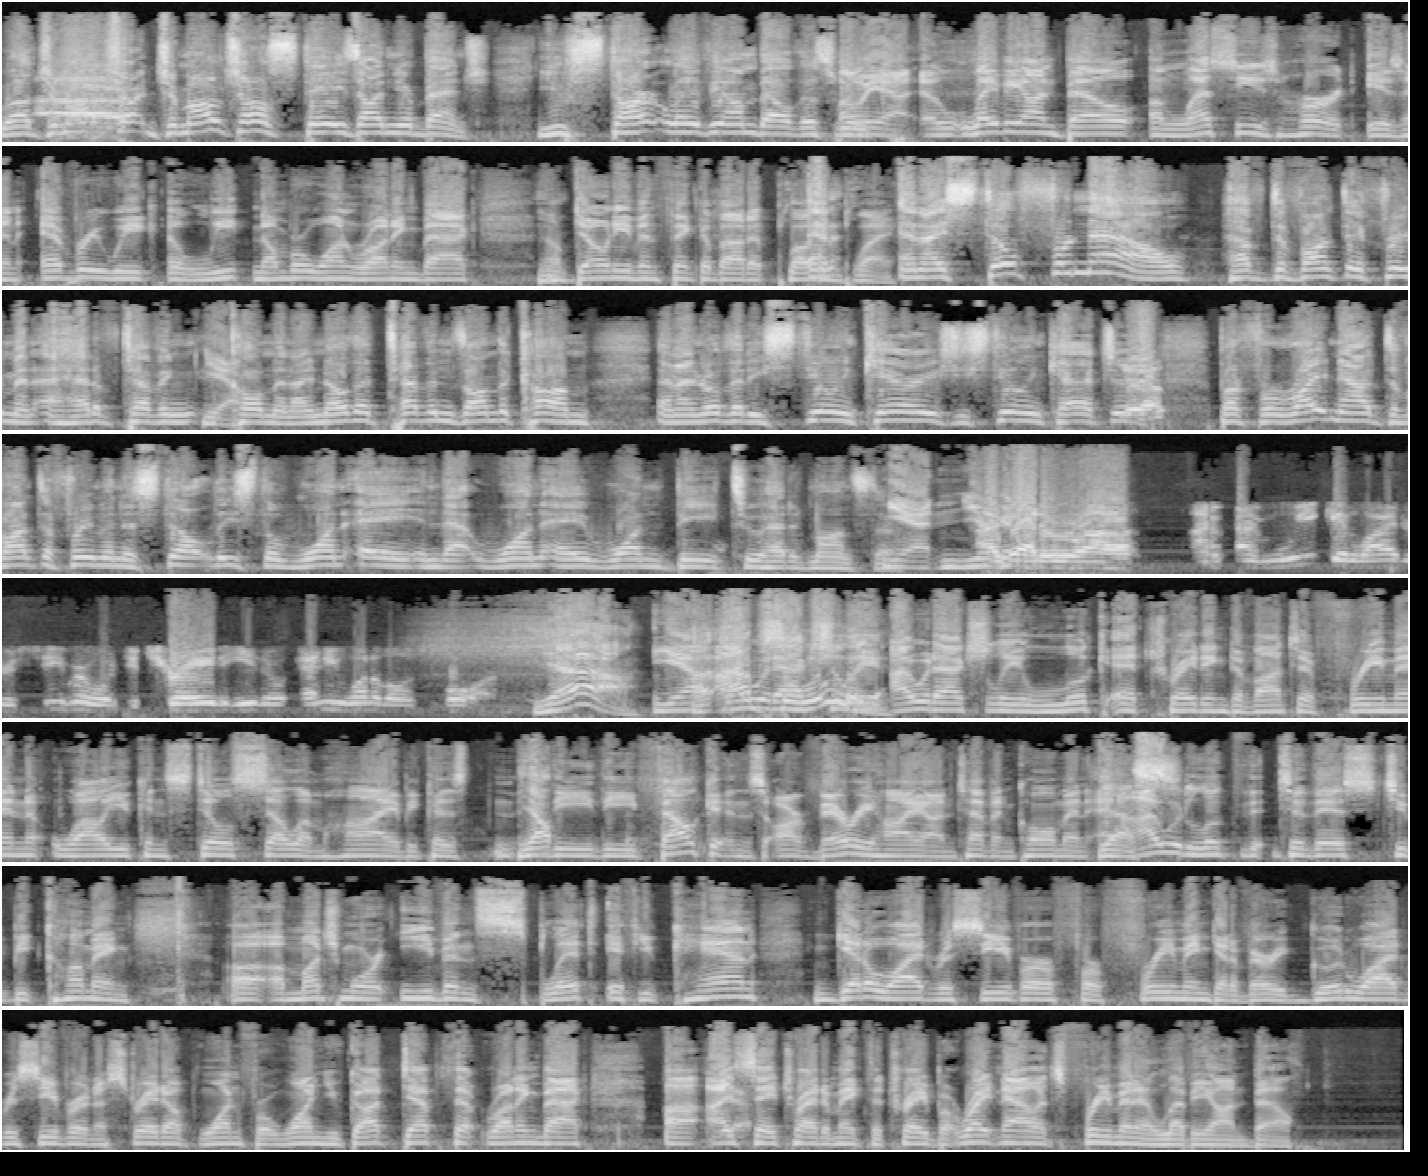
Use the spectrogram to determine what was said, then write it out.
Well, Jamaal, Uh, Char- Jamaal Charles stays on your bench. You start Le'Veon Bell this week. Oh yeah, Uh, Le'Veon Bell, unless he's hurt, is an every week elite number one running back. Don't even think about it. Plug and, play. And I still, for now, have Devonta Freeman ahead of Tevin Yeah. Coleman. I know that Tevin's on the come, and I know that he's stealing carries, he's stealing catches. Yep. But for right now, Devonta Freeman is still at least the 1A in that 1A, 1B two headed monster. yeah, you're I gonna- got to uh, I, I'm weak in wide receiver. Would you trade either any one of those four? Yeah, Yeah, Uh, I would absolutely. actually, I would actually look at trading Devonta Freeman while you can still sell him high because the the Falcons are very high on Tevin Coleman, and Yes. I would look th- to this to becoming uh, a much more even split. If you can get a wide receiver for Freeman, get a very good wide receiver and a straight up one for one. You've got depth at running back. Uh, I say try to make the trade, but right now it's Freeman and Le'Veon Bell.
